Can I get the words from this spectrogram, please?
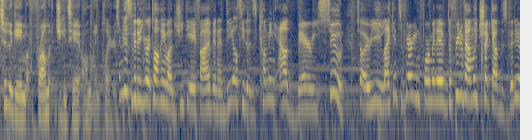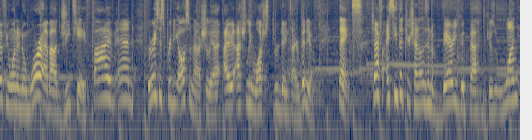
to the game from GTA Online players. In this video, you're talking about GTA 5 and a DLC that is coming out very soon. So I really like it. It's very informative. So Freedom Family, check out this video if you want to know more about GTA 5 and the race is pretty awesome actually. I, I actually watched through the entire video. Thanks. Jeff, I see that your channel is in a very good path because one,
